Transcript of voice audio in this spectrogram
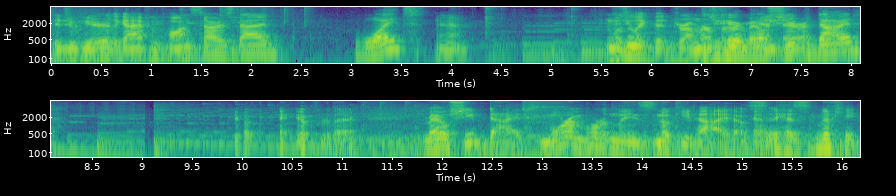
Did you hear the guy from Pawn Stars died? What? Yeah. Did Was you- it like the drummer Did you hear Meryl? Sheep died? You okay over there? Meryl Sheep died. More importantly, Snooki died, okay? Yes, Nookie.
